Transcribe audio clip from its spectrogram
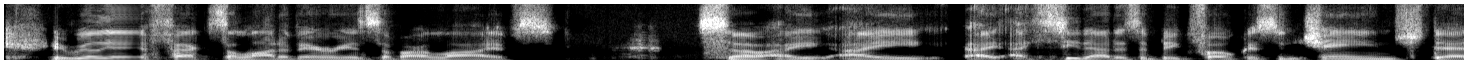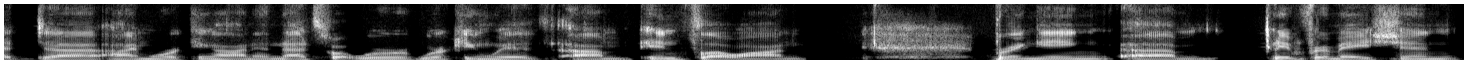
it really affects a lot of areas of our lives so I, I I see that as a big focus and change that uh, I'm working on, and that's what we're working with um, Inflow on, bringing um, information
